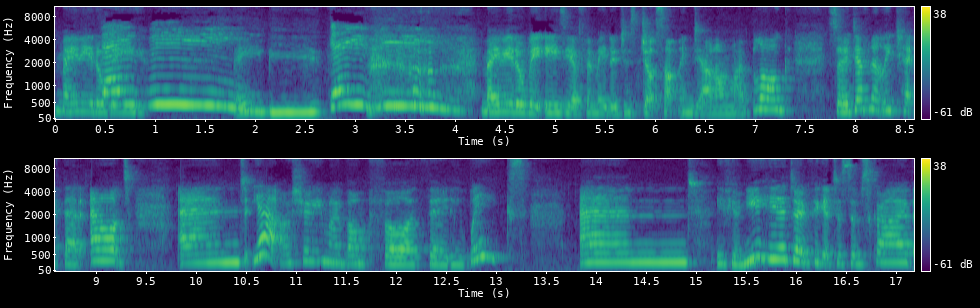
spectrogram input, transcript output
Maybe it'll baby. be... Baby! Baby! Maybe it'll be easier for me to just jot something down on my blog. So definitely check that out. And yeah, I'll show you my bump for 30 weeks. And if you're new here, don't forget to subscribe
